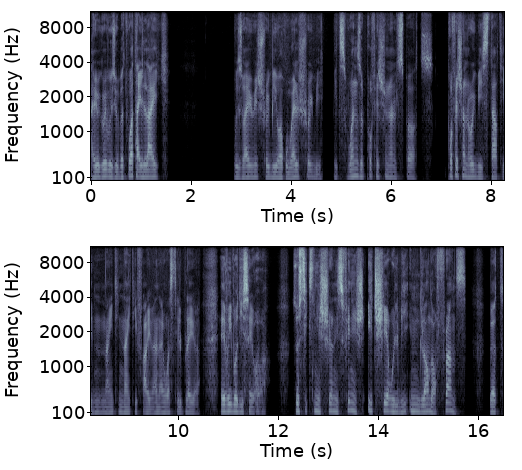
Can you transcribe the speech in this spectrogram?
I agree with you. But what I like with Irish rugby or Welsh rugby, it's when the professional sports, professional rugby started in 1995, and I was still player. Everybody say, "Oh, the Six Nations is finished. Each year will be England or France." But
